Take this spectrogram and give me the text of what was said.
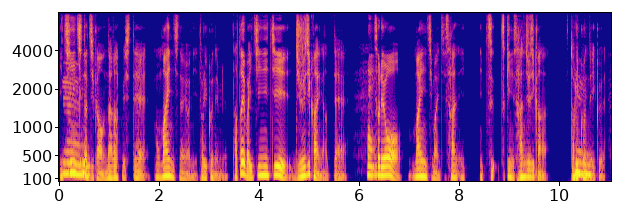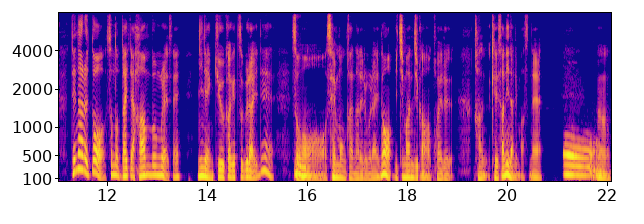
1日の時間を長くして、もう毎日のように取り組んでみる。例えば1日10時間やって、はいそれを毎日毎日3いつ月に30時間取り組んでいく。ってなると、その大体半分ぐらいですね。2年9ヶ月ぐらいで、その専門家になれるぐらいの1万時間を超える計算になりますね。うん。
